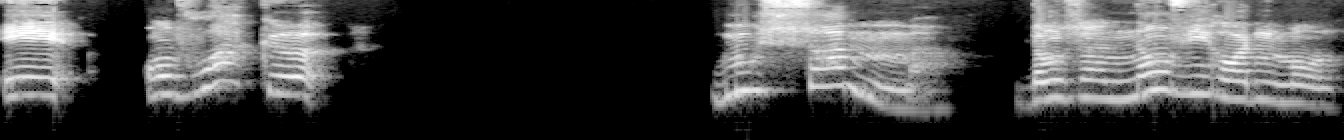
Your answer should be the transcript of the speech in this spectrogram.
et on voit que nous sommes dans un environnement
